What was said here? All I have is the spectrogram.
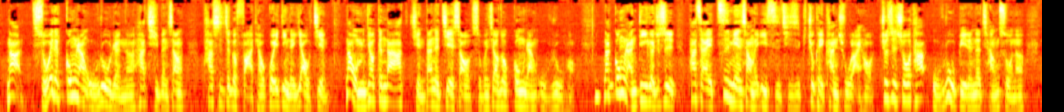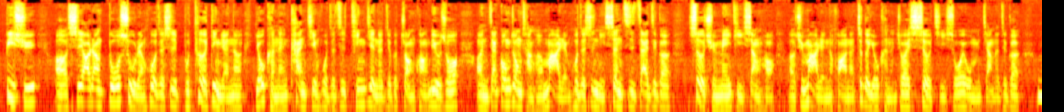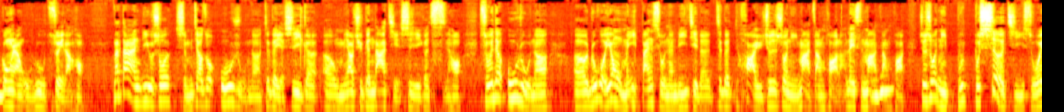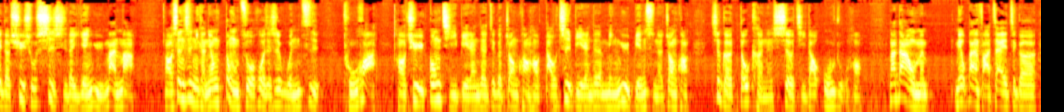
那所谓的公然侮辱人呢，它基本上它是这个法条规定的要件。那我们就要跟大家简单的介绍什么叫做公然侮辱哈。那公然第一个就是它在字面上的意思，其实就可以看出来哈，就是说他侮辱别人的场所呢，必须呃是要让多数人或者是不特定人呢有可能看见或者是听见的这个状况。例如说呃你在公众场合骂人，或者是你甚至在这个社群媒体上哈呃去骂人的话呢，这个有可能就会涉及所谓我们讲的这个公然侮辱罪了哈。那当然，例如说什么叫做侮辱呢？这个也是一个呃，我们要去跟大家解释一个词哈。所谓的侮辱呢，呃，如果用我们一般所能理解的这个话语，就是说你骂脏话啦，类似骂脏话，就是说你不不涉及所谓的叙述事实的言语谩骂，哦，甚至你可能用动作或者是文字、图画，好去攻击别人的这个状况哈，导致别人的名誉贬损的状况，这个都可能涉及到侮辱哈。那当然我们没有办法在这个。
